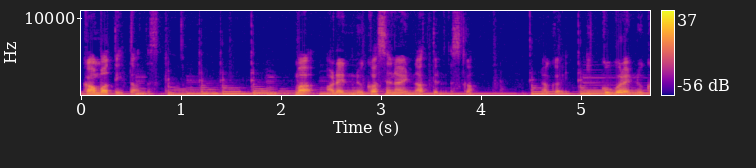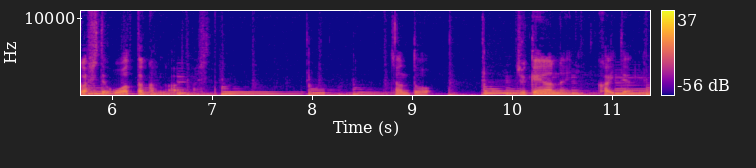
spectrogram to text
頑張っていたんですけど。まああれ抜かせないようになってるんですか？なんか1個ぐらい抜かして終わった感がありました。ちゃんと受験案内に書いてあるよ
